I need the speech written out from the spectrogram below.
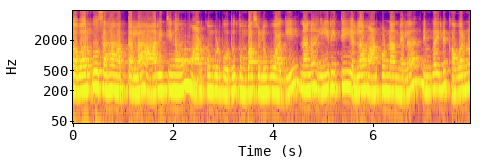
ಕವರ್ಗೂ ಸಹ ಹತ್ತಲ್ಲ. ಆ ರೀತಿ ನಾವು ಮಾಡ್ಕೊಂಡ್ಬಿಡ್ಬೋದು ತುಂಬಾ ಸುಲಭವಾಗಿ. ನಾನು ಈ ರೀತಿ ಎಲ್ಲಾ ಮಾಡ್ಕೊಂಡಾದ್ಮೇಲೆ ನಿಮ್ಗ ಇಲ್ಲಿ ಕವರ್ನ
